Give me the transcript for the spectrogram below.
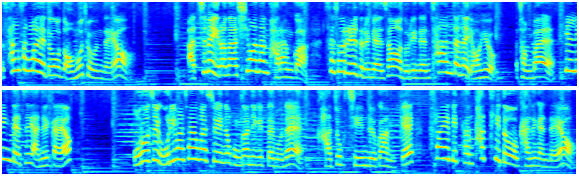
상상만 해도 너무 좋은데요. 아침에 일어나 시원한 바람과 새소리를 들으면서 누리는 차 한 잔의 여유 정말 힐링되지 않을까요? 오로지 우리만 사용할 수 있는 공간이기 때문에 가족, 지인들과 함께 프라이빗한 파티도 가능한데요.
